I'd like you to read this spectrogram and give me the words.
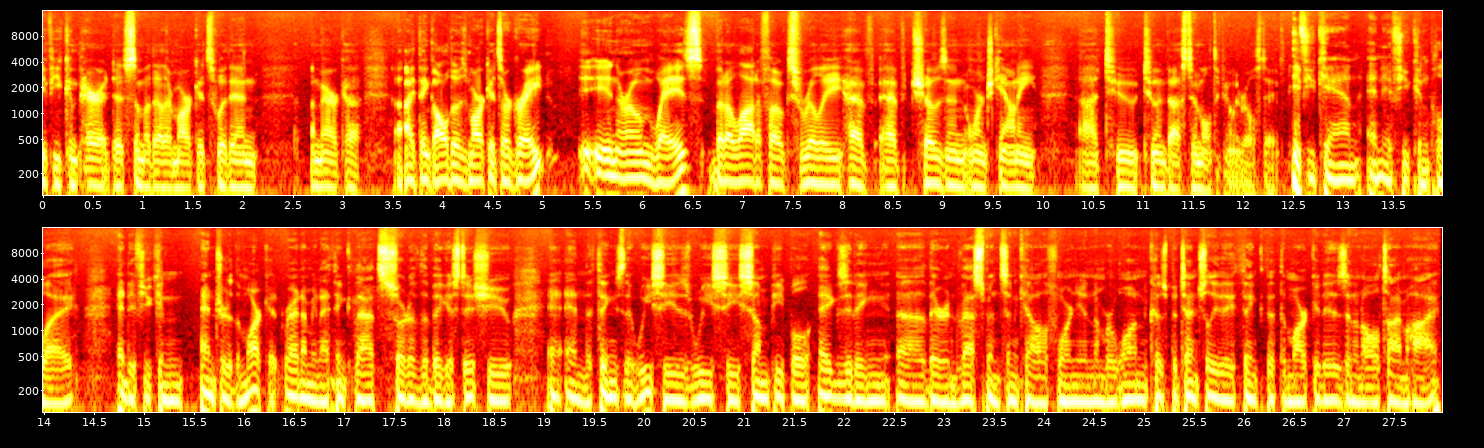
if you compare it to some of the other markets within America. I think all those markets are great in their own ways, but a lot of folks really have, have chosen Orange County uh, to to invest in multifamily real estate. If you can, and if you can play, and if you can enter the market, right? I mean, I think that's sort of the biggest issue, and, and the things that we see is we see some people exiting uh, their investments in California. Number one, because potentially they think that the market is at an all-time high,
